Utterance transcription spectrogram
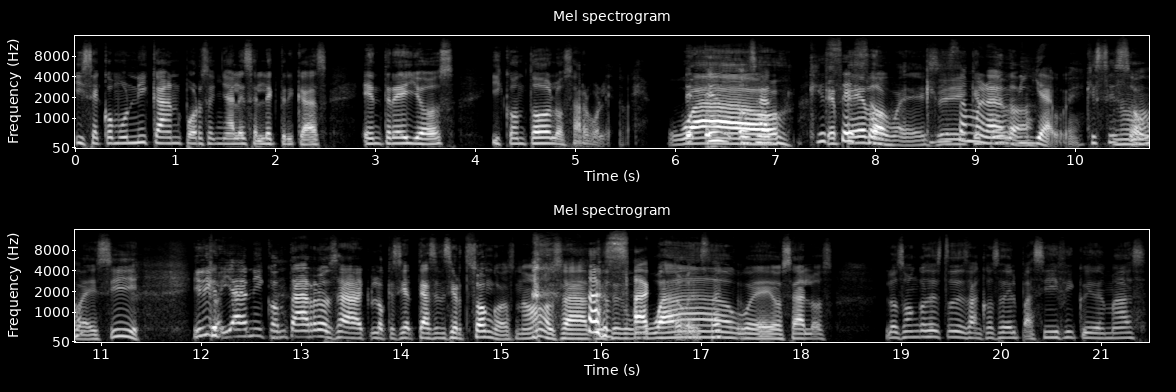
y se comunican por señales eléctricas entre ellos y con todos los árboles, güey. ¡Wow! E- es- o sea, ¿qué, ¿Qué es pedo, eso? güey? ¿Qué Sí, es esa maravilla, güey? ¿Qué es eso, ¿No? güey? Sí. Y digo, ¿Qué- ya ni contar, o sea, lo que te hacen ciertos hongos, ¿no? O sea, dices, wow, güey. O sea, los, los hongos estos de San José del Pacífico y demás,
